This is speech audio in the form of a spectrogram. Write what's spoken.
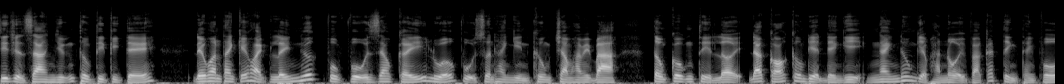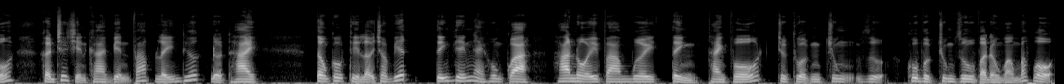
Xin chuyển sang những thông tin kinh tế. Để hoàn thành kế hoạch lấy nước phục vụ gieo cấy lúa vụ xuân 2023, Tổng cục Thủy lợi đã có công điện đề nghị ngành nông nghiệp Hà Nội và các tỉnh thành phố khẩn trương triển khai biện pháp lấy nước đợt 2. Tổng cục Thủy lợi cho biết, tính đến ngày hôm qua, Hà Nội và 10 tỉnh thành phố trực thuộc trung dự khu vực Trung Du và Đồng bằng Bắc Bộ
